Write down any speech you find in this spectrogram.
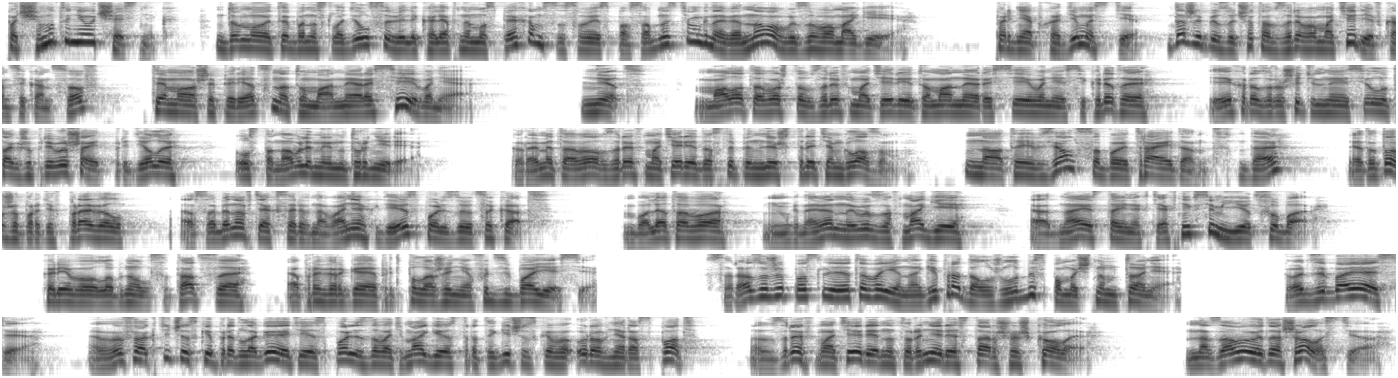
«Почему ты не участник? Думаю, ты бы насладился великолепным успехом со своей способностью мгновенного вызова магии. При необходимости, даже без учета взрыва материи в конце концов, ты можешь опереться на туманное рассеивание. Нет. Мало того, что взрыв материи и туманное рассеивание – секреты, их разрушительная сила также превышает пределы, установленные на турнире. Кроме того, взрыв материи доступен лишь третьим глазом. Но ты взял с собой Трайдент, да? Это тоже против правил – особенно в тех соревнованиях, где используется кат. Более того, мгновенный вызов магии – одна из тайных техник семьи Цуба. Криво улыбнулся Татса, опровергая предположение Фудзибаеси. Сразу же после этого Янаги продолжил в беспомощном тоне. «Фудзибаеси, вы фактически предлагаете использовать магию стратегического уровня распад, взрыв материи на турнире старшей школы. Назову это шалостью».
